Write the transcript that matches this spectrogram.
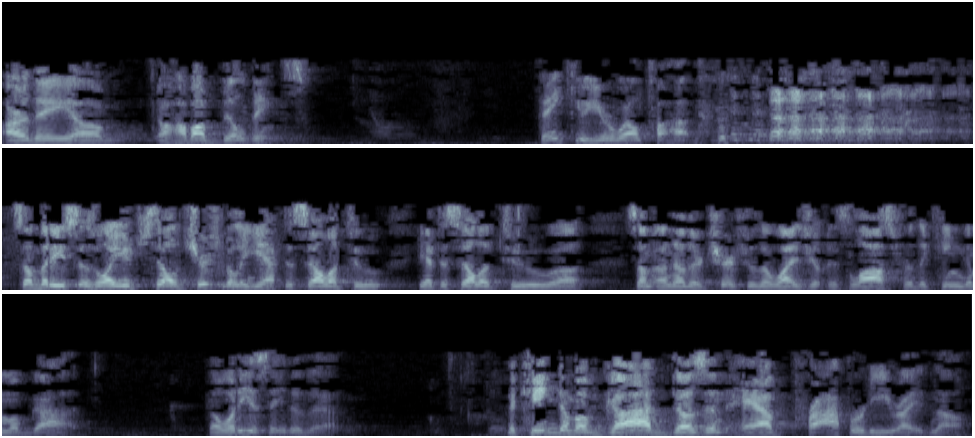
are they, um, how about buildings? Thank you, you're well taught. Somebody says, well, you sell a church building, you have to sell it to, you have to sell it to, uh, some, another church, otherwise it's lost for the kingdom of God. Now what do you say to that? The kingdom of God doesn't have property right now.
